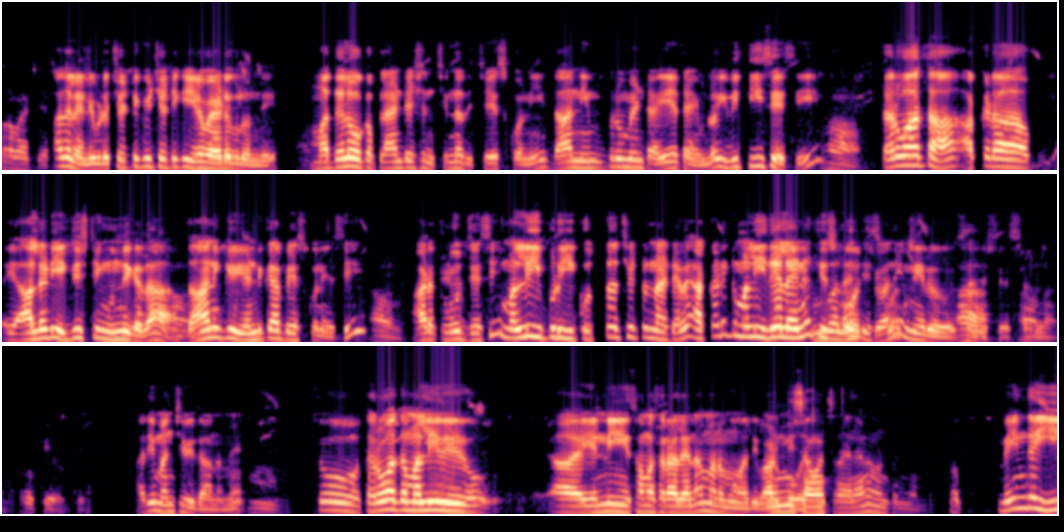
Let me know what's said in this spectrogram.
ప్రొవైడ్ చేస్తాం అదేలేండి ఇప్పుడు చెట్టుకి చెట్టుకి ఇరవై అడుగులు ఉంది మధ్యలో ఒక ప్లాంటేషన్ చిన్నది చేసుకొని దాన్ని ఇంప్రూవ్మెంట్ అయ్యే టైంలో ఇవి తీసేసి తర్వాత అక్కడ ఆల్రెడీ ఎగ్జిస్టింగ్ ఉంది కదా. దానికి ఎండ్ క్యాప్ వేసుకునేసి ఆడ క్లోజ్ చేసి మళ్ళీ ఇప్పుడు ఈ కొత్త చెట్టు నాటేవి అక్కడికి మళ్ళీ ఇదే లైన్ తీసుకోవచ్చు అని. మీరు సజెస్ట్ చేస్తారు ఓకే ఓకే అది మంచి విధానమే. సో తర్వాత మళ్ళీ ఎన్ని సంవత్సరాలైనా మనము అది ఎన్ని సంవత్సరాలైనా ఉంటుందండి. మెయిన్గా ఈ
